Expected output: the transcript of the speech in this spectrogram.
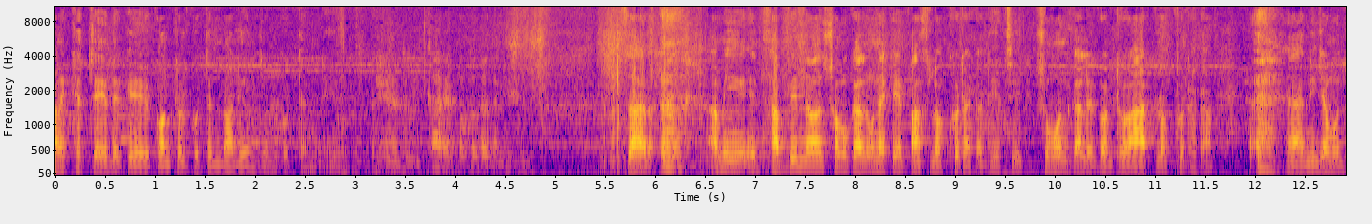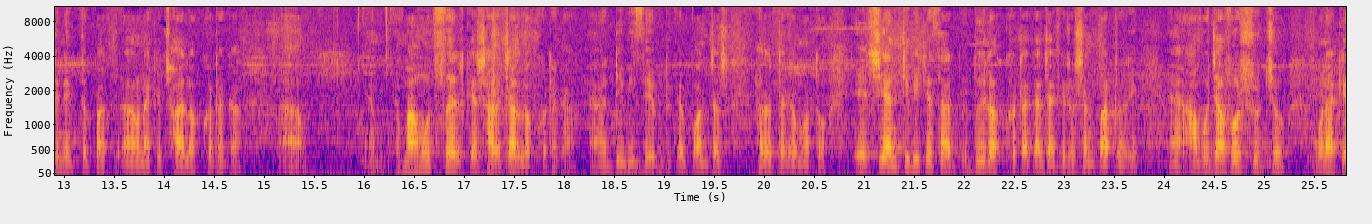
অনেক ক্ষেত্রে এদেরকে কন্ট্রোল করতেন বা নিয়ন্ত্রণ করতেন। স্যার আমি সাব্বির নওয়াজ সমকাল ওনাকে পাঁচ লক্ষ টাকা দিয়েছি। সুমন কালের কণ্ঠ আট লক্ষ টাকা। হ্যাঁ নিজামুদ্দিন ইত্তেফাক ওনাকে ছয় লক্ষ টাকা মাহমুদ সোহেলকে সাড়ে চার লক্ষ টাকা ডিবিসি পঞ্চাশ হাজার টাকার মতো। এশিয়ান টিভিকে স্যার দুই লক্ষ টাকা জাকির হোসেন পাটোয়ারি আবু জাফর সূর্য ওনাকে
